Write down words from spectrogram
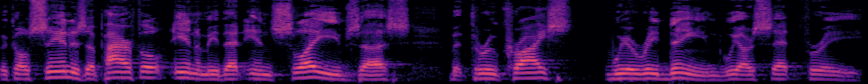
because sin is a powerful enemy that enslaves us, but through Christ we're redeemed, we are set free.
